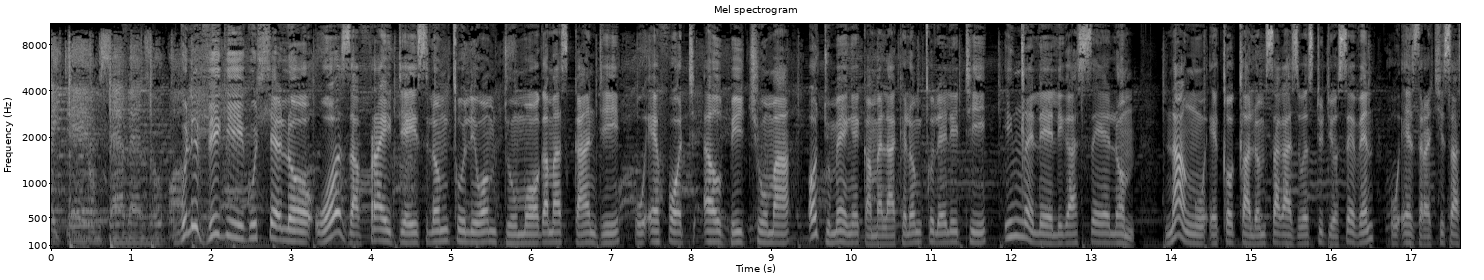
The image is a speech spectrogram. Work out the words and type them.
Friday umsebenzi kuliviki kuhlelo woza friday silomculi womdumo kamasigandi u-effort lb chuma odume ngegama lakhe lomculo elithi inxele likaselo. Nangu exoxa lomsakazi westudio 7 u-ezra chisa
